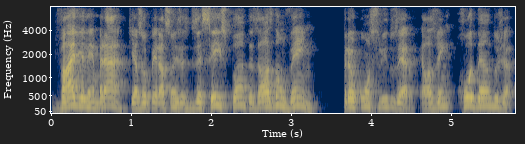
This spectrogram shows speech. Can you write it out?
Vale lembrar que as operações, as 16 plantas, elas não vêm para eu construir do zero, elas vêm rodando já.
